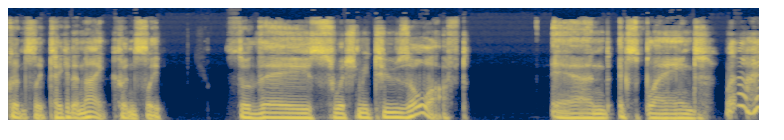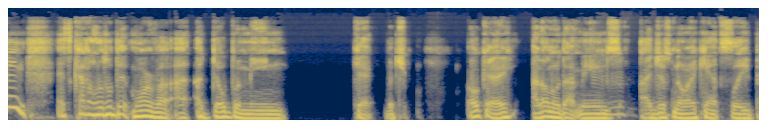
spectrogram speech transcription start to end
couldn't sleep. Take it at night, couldn't sleep. So they switched me to Zoloft and explained, well, hey, it's got a little bit more of a, a dopamine kick, which, okay, I don't know what that means. Mhm. I just know I can't sleep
